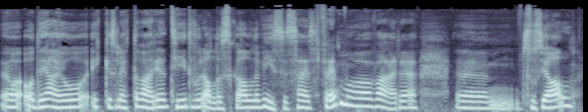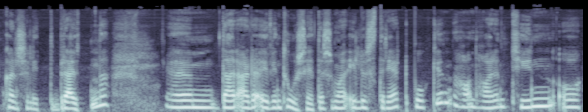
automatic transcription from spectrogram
Og det er jo ikke så lett å være i en tid hvor alle skal vise seg frem og være eh, sosial, kanskje litt brautende. Ehm, der er det Øyvind Thorsæter som har illustrert boken. Han har en tynn og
